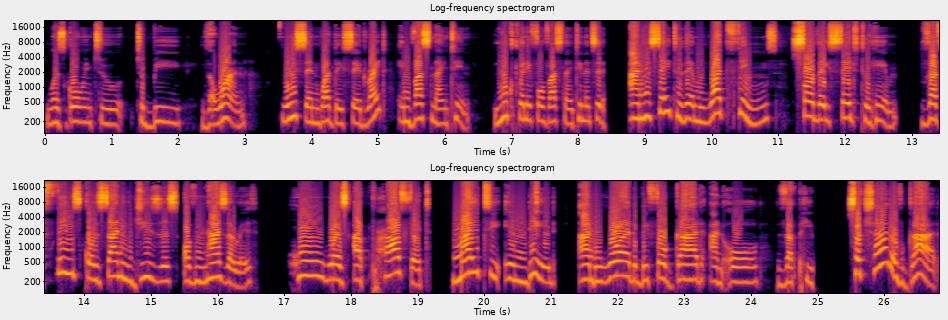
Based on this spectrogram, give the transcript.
was going to, to be the one. Listen what they said, right? In verse 19. Luke 24 verse 19, it said, And he said to them, What things? So they said to him, The things concerning Jesus of Nazareth, who was a prophet, mighty indeed, and word before God and all the people. So, child of God,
